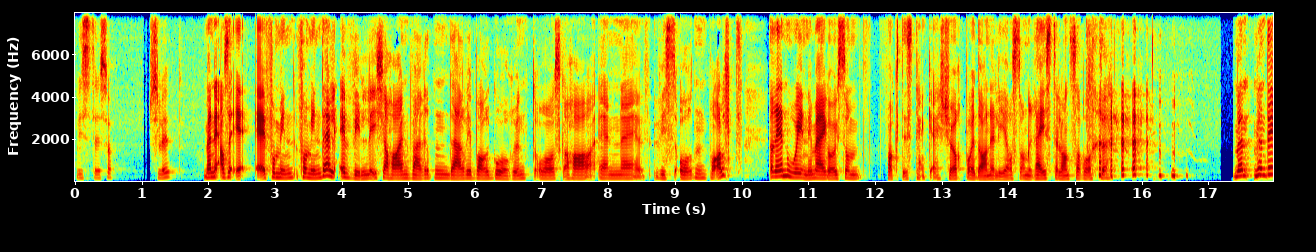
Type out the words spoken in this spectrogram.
visst det så. Absolut. Men altså, jeg, jeg, for, min, for min del, jeg vil ikke ha en verden, der vi bare går rundt og skal ha en eh, vis orden på alt. Der er noget inde i mig også, som faktisk tænker, kør på i Dan Eliasson, rejs til Lanzarote. men, men det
